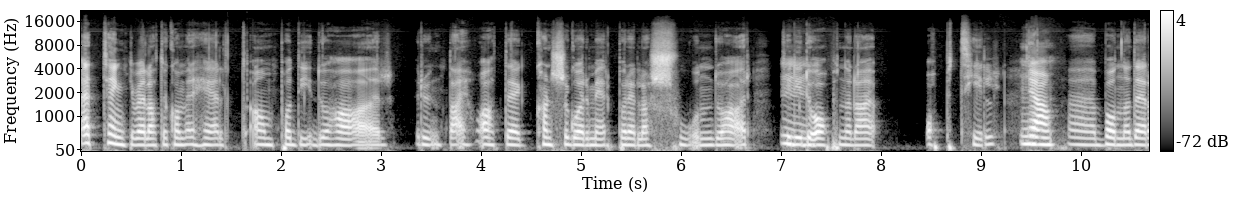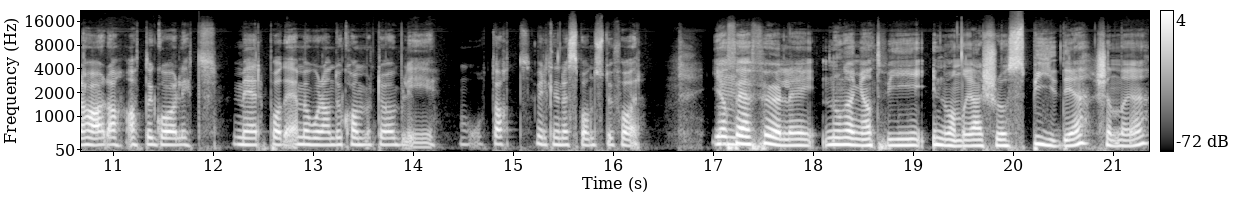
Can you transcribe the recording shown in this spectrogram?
Jeg tenker vel at det kommer helt an på de du har rundt deg, og at det kanskje går mer på relasjonen du har til de Mm. du åpner deg opp til. Ja. Uh, båndet dere har, da. At det går litt mer på det med hvordan du kommer til å bli mottatt. Hvilken respons du får. Ja, Mm. for jeg føler noen ganger at vi innvandrere er så spydige, skjønner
